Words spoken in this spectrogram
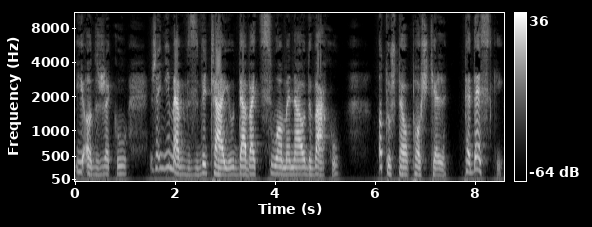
i odrzekł, że nie ma w zwyczaju dawać słomę na odwachu. Otóż to pościel, te deski.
